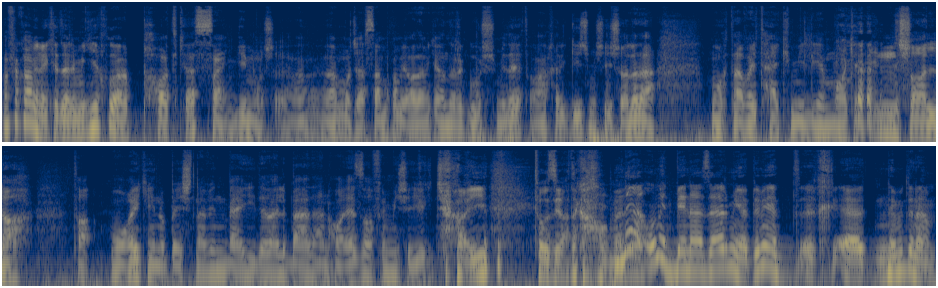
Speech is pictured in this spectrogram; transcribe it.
من فکر کنم اینه که داره میگی خود داره پادکست سنگین باشه. من مجسم می‌کنم یه آدمی که داره گوش میده احتمالاً خیلی گیج میشه. ایشالا در محتوای تکمیلی ما که انشالله تا موقعی که اینو بشنوین بعیده ولی بعدا ها اضافه میشه یک جایی توضیحات کامل نه امید به نظر میاد. ببین نمی‌دونم.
